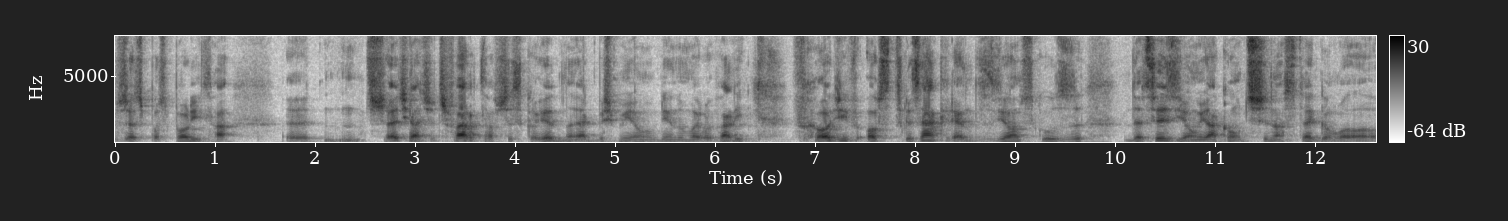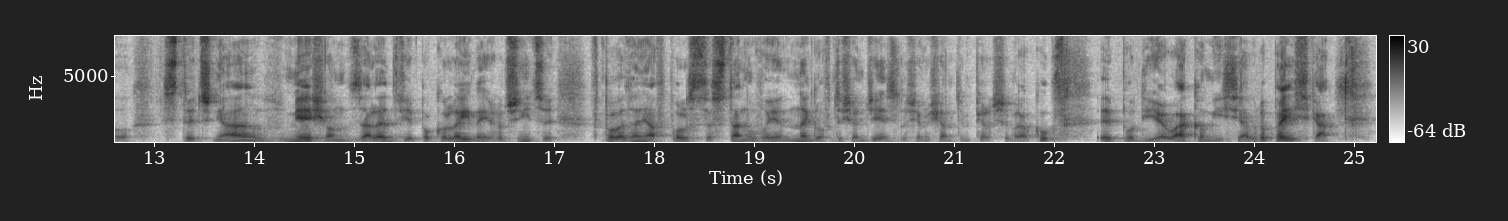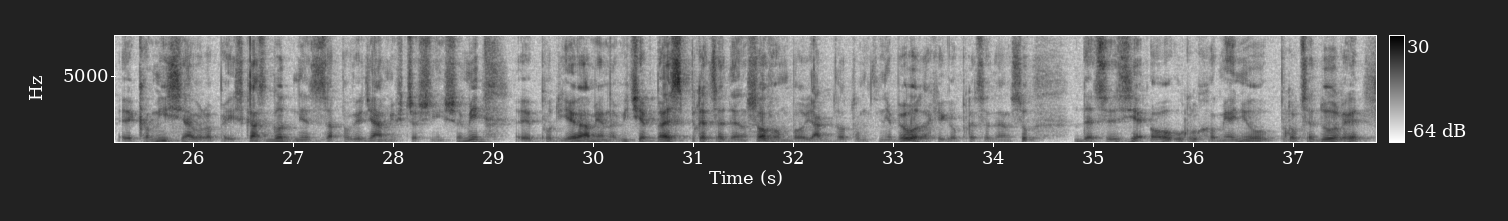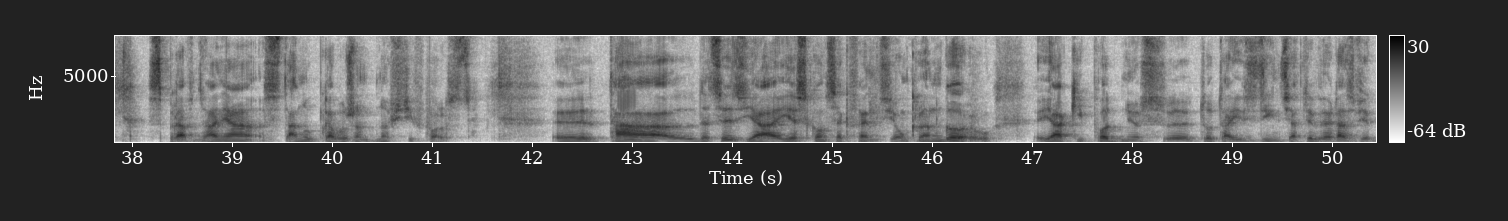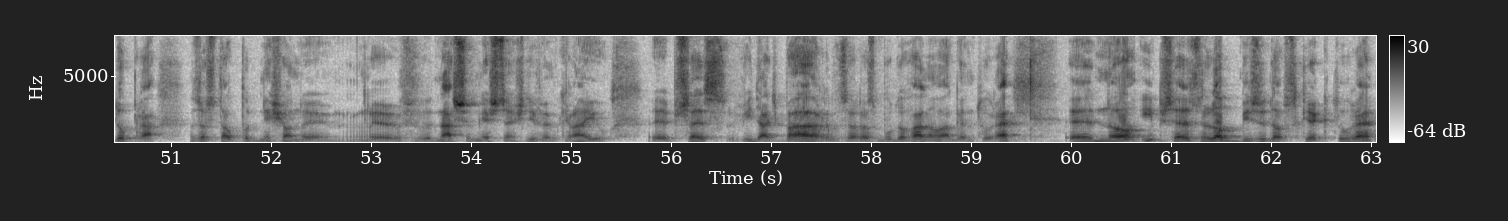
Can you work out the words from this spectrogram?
Rzeczpospolita trzecia czy czwarta, wszystko jedno, jakbyśmy ją nie numerowali, wchodzi w ostry zakręt w związku z decyzją, jaką 13 stycznia, w miesiąc zaledwie po kolejnej rocznicy wprowadzenia w Polsce stanu wojennego w 1981 roku, y, podjęła Komisja Europejska. Y, Komisja Europejska, zgodnie z zapowiedziami wcześniejszymi, y, podjęła mianowicie bezprecedensową, bo jak dotąd nie było takiego precedensu, decyzję o uruchomieniu procedury sprawdzania stanu praworządności w Polsce. Y, ta decyzja jest konsekwencją klangoru, jaki podniósł y, tutaj z inicjatywy Razwie Dupra, został podniesiony y, w naszym nieszczęśliwym kraju przez, widać, bardzo rozbudowaną agenturę, no i przez lobby żydowskie, które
